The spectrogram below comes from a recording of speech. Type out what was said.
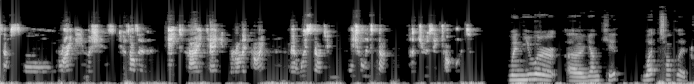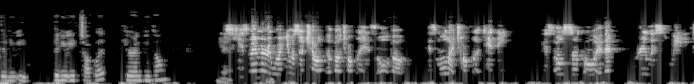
some small grinding machines. 2008, 9, 10, around that time, and we start producing chocolate. When you were a young kid, what chocolate did you eat? Did you eat chocolate here in Pingtung? His, his memory when he was a child about chocolate is all about, it's more like chocolate candy. It's all circle and then really sweet.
